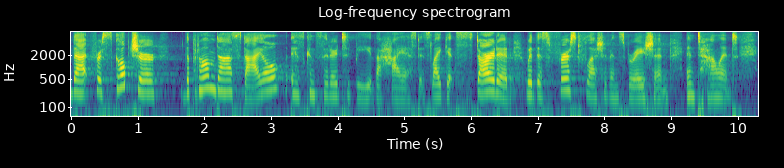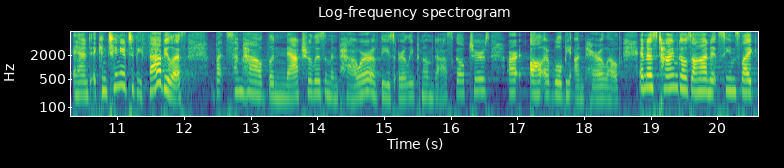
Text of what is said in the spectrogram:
That for sculpture, the Phnom Da style is considered to be the highest. It's like it started with this first flush of inspiration and talent, and it continued to be fabulous, but somehow the naturalism and power of these early Phnom Da sculptures are all, will be unparalleled. And as time goes on, it seems like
